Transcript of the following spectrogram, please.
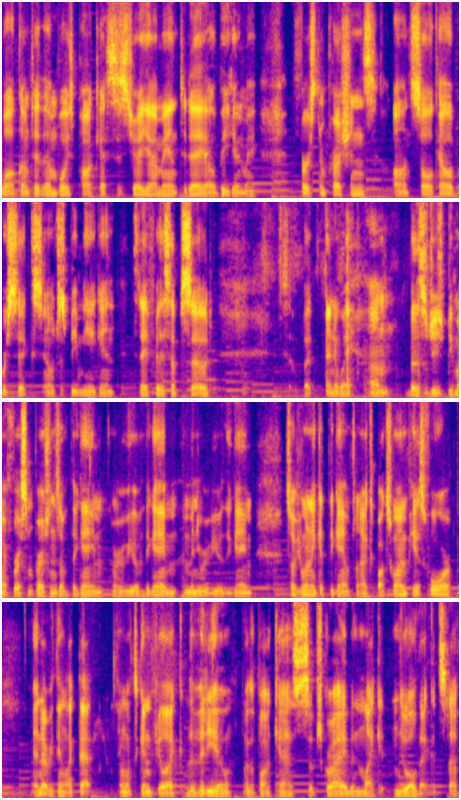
welcome to Them Boys Podcast. This is Jay Yeah Man. Today I'll be giving my first impressions on Soul Calibur 6. It'll just be me again today for this episode. So, but anyway, um, but this will just be my first impressions of the game, a review of the game, a mini review of the game. So if you want to get the game on Xbox One, PS4, and everything like that. And once again, if you like the video or the podcast, subscribe and like it and do all that good stuff.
